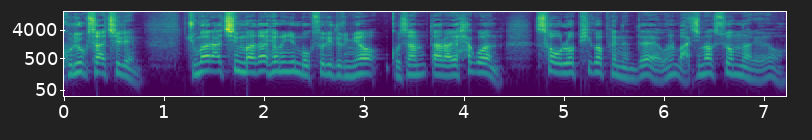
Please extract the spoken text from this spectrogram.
9647님. 주말 아침마다 현우님 목소리 들으며 고3 딸아이 학원 서울로 픽업했는데 오늘 마지막 수업 날이에요.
